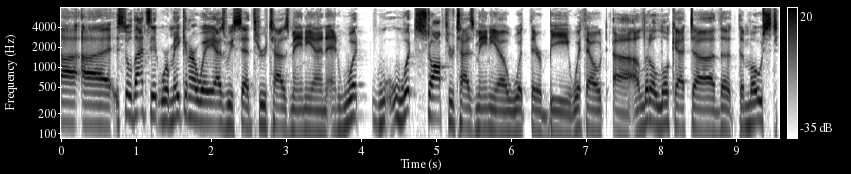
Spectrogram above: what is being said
Uh, so that's it. We're making our way, as we said, through Tasmania, and, and what what stop through Tasmania would there be without uh, a little look at uh, the the most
